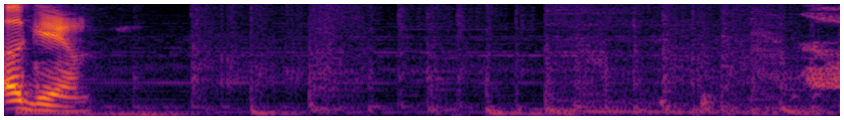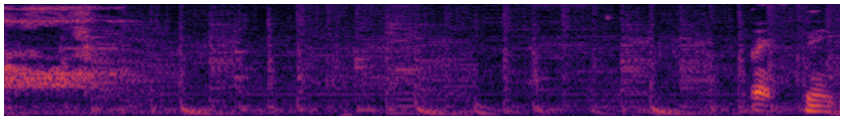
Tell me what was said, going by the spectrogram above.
Again. Let's drink.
